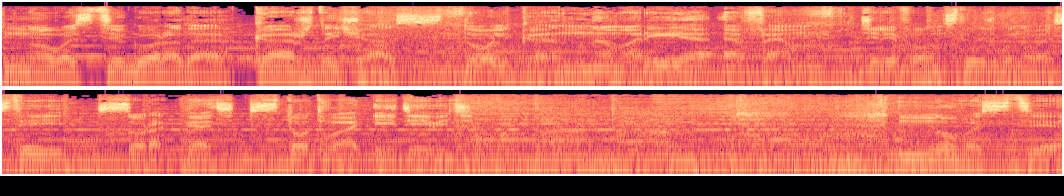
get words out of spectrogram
Новости города. Каждый час. Только на Мария-ФМ. Телефон службы новостей 45 102 и 9. Новости.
